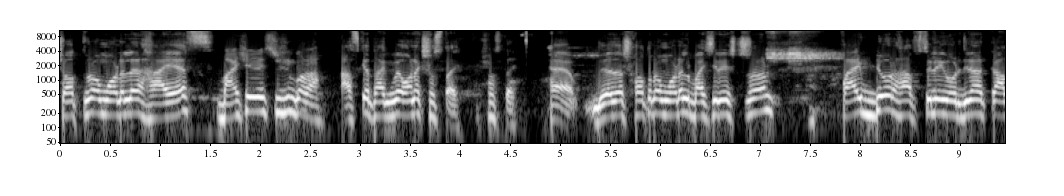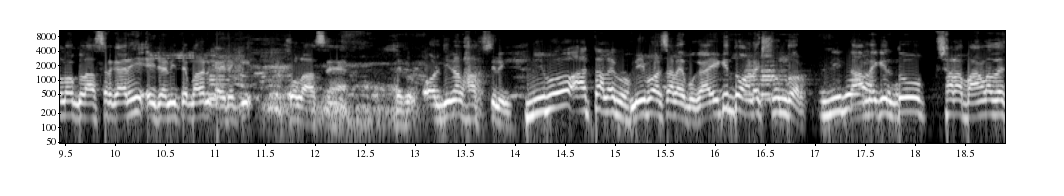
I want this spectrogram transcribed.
সতেরো মডেলের হাইয়েস্ট বাইশে রেজিস্ট্রেশন করা। আজকে থাকবে অনেক সস্তায়। সস্তায়। হ্যাঁ দুই হাজার সতেরো মডেল বাইশে registration five door half ceiling original কালো গ্লাসের গাড়ি এটা নিতে পারেন গাড়িটা কি খোলা আছে হ্যাঁ। দেখুন অরিজিনাল হাফ সিলিং নিবো আর চালাবো? নিবার চালাইবো গাড়ি কিন্তু অনেক সুন্দর। নিবো দামে কিন্তু সারা বাংলাদেশ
